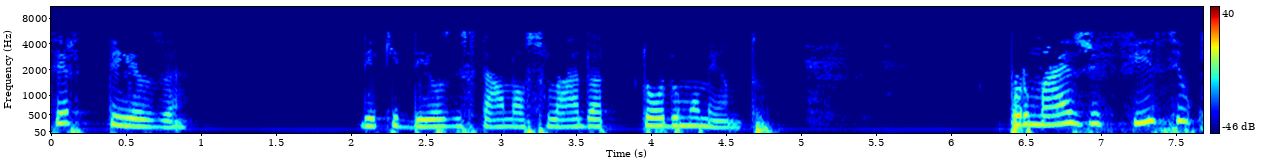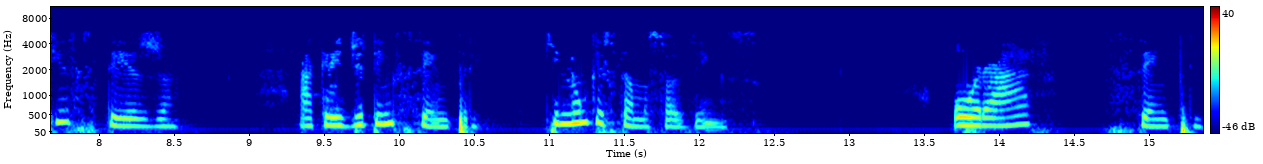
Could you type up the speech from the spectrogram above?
certeza de que Deus está ao nosso lado a todo momento. Por mais difícil que esteja, acreditem sempre que nunca estamos sozinhos. Orar sempre,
